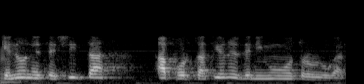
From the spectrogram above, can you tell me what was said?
que no necesita aportaciones de ningún otro lugar.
